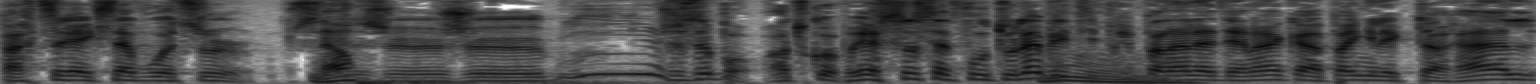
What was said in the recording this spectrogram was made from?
partir avec sa voiture. Non. Je, je, hmm, je sais pas. En tout cas, bref, ça, cette photo-là avait Hmm. été prise pendant la dernière campagne électorale.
